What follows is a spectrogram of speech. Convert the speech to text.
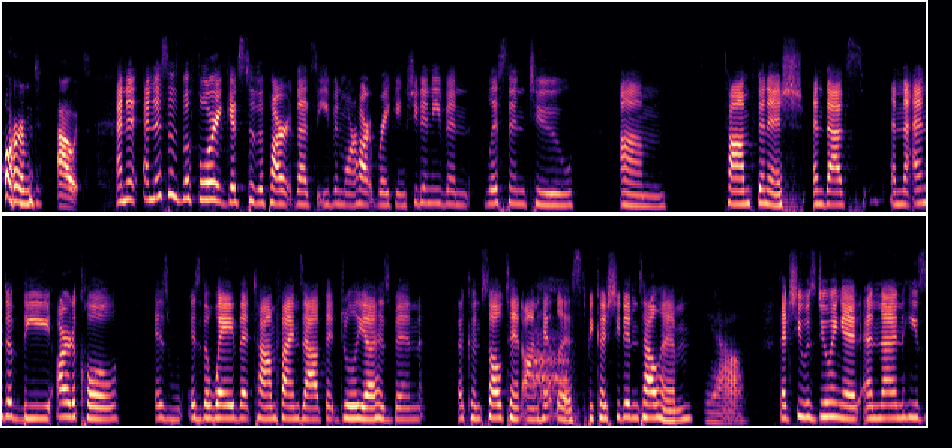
stormed out. And it and this is before it gets to the part that's even more heartbreaking. She didn't even listen to um Tom finish and that's and the end of the article is is the way that Tom finds out that Julia has been a consultant on hit list because she didn't tell him Yeah. that she was doing it and then he's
